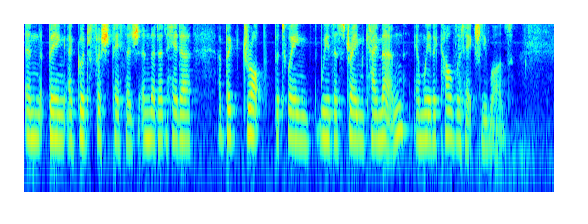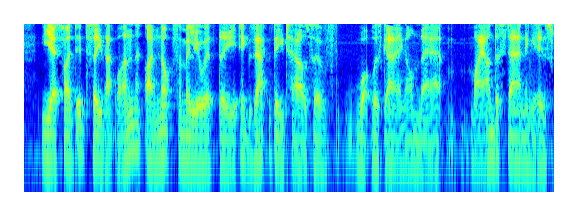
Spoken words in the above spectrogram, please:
in being a good fish passage in that it had a, a big drop between where the stream came in and where the culvert actually was. Yes, I did see that one. I'm not familiar with the exact details of what was going on there. My understanding is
